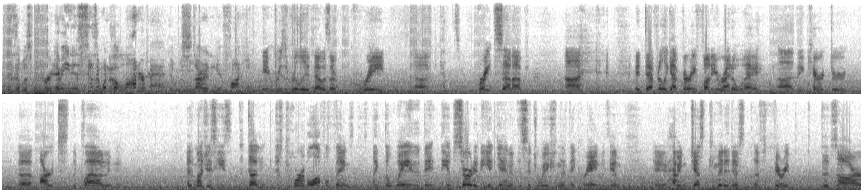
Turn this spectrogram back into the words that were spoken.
Because it was pretty. I mean, as soon as it went to the laundromat, it was started to get funny. it was really that was a great, uh, great setup. Uh, it definitely got very funny right away. Uh, the character uh, Art, the clown, as much as he's done just horrible, awful things, like the way that they, the absurdity again of the situation that they create with him uh, having just committed a, a very bizarre,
